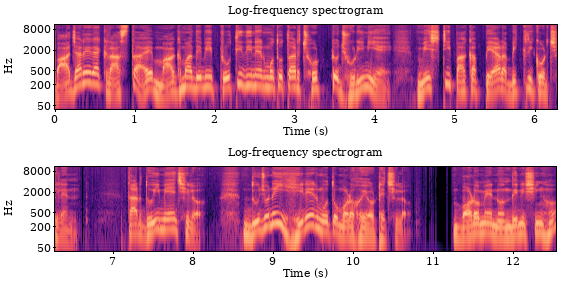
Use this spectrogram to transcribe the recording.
বাজারের এক রাস্তায় মাঘমা দেবী প্রতিদিনের মতো তার ছোট্ট ঝুড়ি নিয়ে মিষ্টি পাকা পেয়ারা বিক্রি করছিলেন। তার দুই মেয়ে ছিল। দুজনেই হীরের মতো বড় হয়ে উঠেছিল। বড় মেয়ে নন্দিনী সিংহ,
